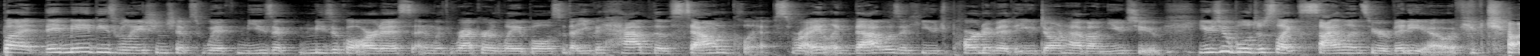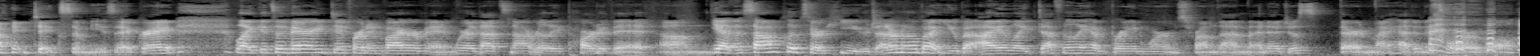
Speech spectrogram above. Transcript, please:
but they made these relationships with music musical artists and with record labels so that you could have those sound clips, right? Like that was a huge part of it that you don't have on YouTube. YouTube will just like silence your video if you try and take some music, right? Like it's a very different environment where that's not really part of it. Um, yeah, the sound clips are huge. I don't know about you, but I like definitely have brain worms from them, and I just they're in my head and it's horrible.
